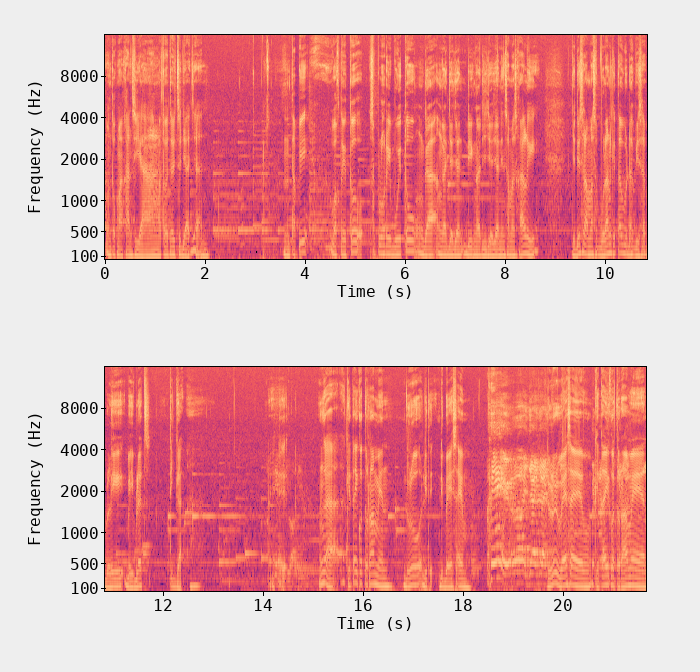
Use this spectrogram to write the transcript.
untuk makan siang atau jajan Hmm, tapi waktu itu sepuluh ribu itu nggak nggak jajan di nggak dijajanin sama sekali. Jadi selama sebulan kita udah bisa beli Beyblade tiga. Eh, enggak kita ikut turnamen. Dulu di, di BSM Oh, iya, iya. dulu di BSM kita ikut turnamen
